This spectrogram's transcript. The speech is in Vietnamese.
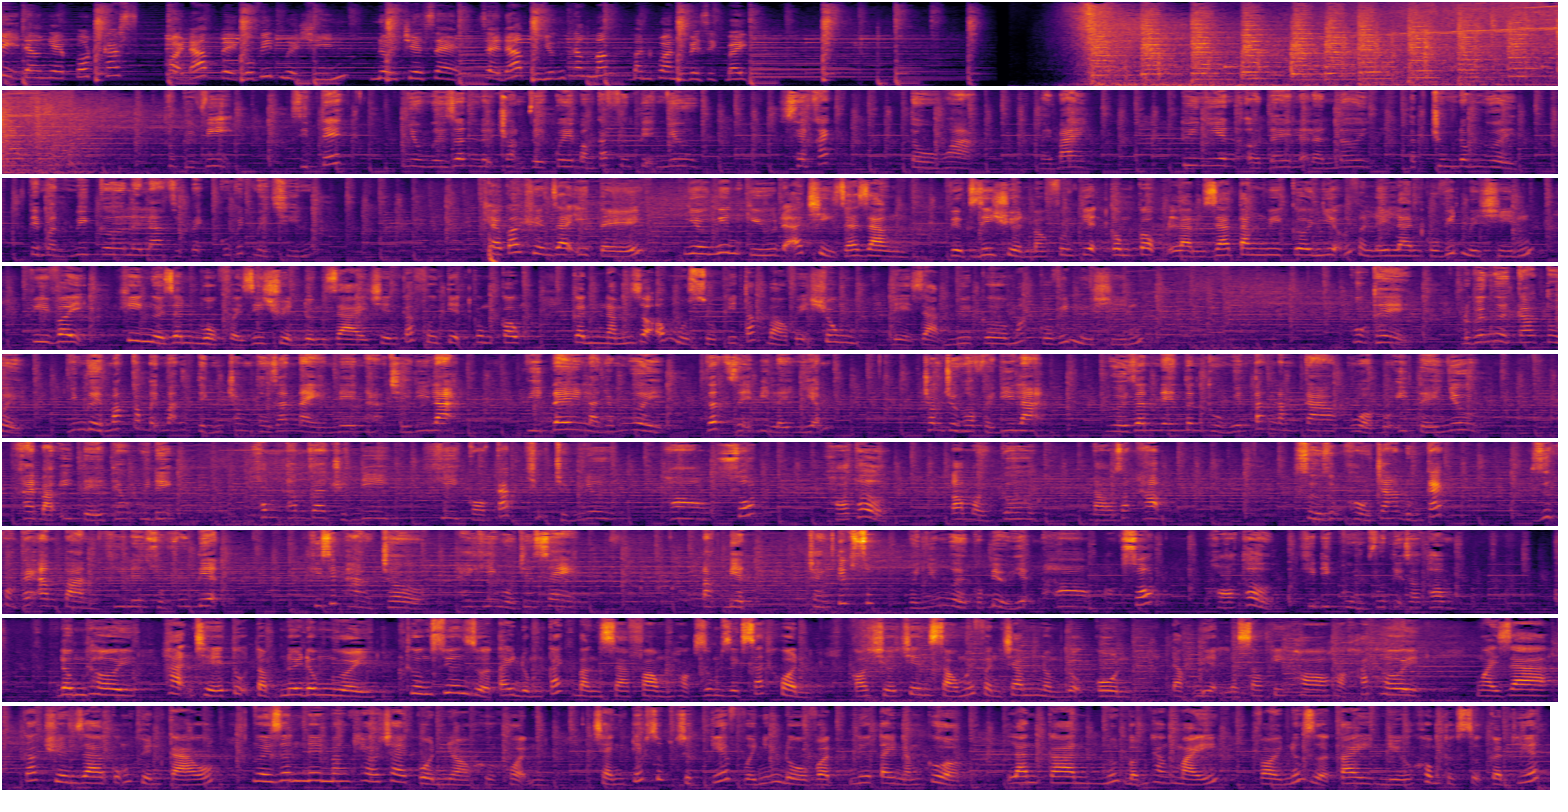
vị đang nghe podcast Hỏi đáp về Covid-19, nơi chia sẻ, giải đáp những thắc mắc băn khoăn về dịch bệnh. Thưa quý vị, dịp Tết, nhiều người dân lựa chọn về quê bằng các phương tiện như xe khách, tàu hỏa, máy bay. Tuy nhiên, ở đây lại là nơi tập trung đông người, tiềm ẩn nguy cơ lây lan dịch bệnh COVID-19 theo các chuyên gia y tế, nhiều nghiên cứu đã chỉ ra rằng việc di chuyển bằng phương tiện công cộng làm gia tăng nguy cơ nhiễm và lây lan COVID-19. Vì vậy, khi người dân buộc phải di chuyển đường dài trên các phương tiện công cộng, cần nắm rõ một số quy tắc bảo vệ chung để giảm nguy cơ mắc COVID-19. Cụ thể, đối với người cao tuổi, những người mắc các bệnh mãn tính trong thời gian này nên hạn chế đi lại, vì đây là nhóm người rất dễ bị lây nhiễm. Trong trường hợp phải đi lại, người dân nên tuân thủ nguyên tắc 5K của Bộ Y tế như khai báo y tế theo quy định, không tham gia chuyến đi khi có các triệu chứng như ho, sốt, khó thở, đau mỏi cơ, đau rắt họng, sử dụng khẩu trang đúng cách, giữ khoảng cách an toàn khi lên xuống phương tiện, khi xếp hàng chờ hay khi ngồi trên xe. Đặc biệt, tránh tiếp xúc với những người có biểu hiện ho hoặc sốt, khó thở khi đi cùng phương tiện giao thông. Đồng thời, hạn chế tụ tập nơi đông người, thường xuyên rửa tay đúng cách bằng xà phòng hoặc dung dịch sát khuẩn có chứa trên 60% nồng độ cồn, đặc biệt là sau khi ho hoặc khát hơi. Ngoài ra, các chuyên gia cũng khuyến cáo người dân nên mang theo chai cồn nhỏ khử khuẩn, tránh tiếp xúc trực tiếp với những đồ vật như tay nắm cửa, lan can, nút bấm thang máy, vòi nước rửa tay nếu không thực sự cần thiết.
